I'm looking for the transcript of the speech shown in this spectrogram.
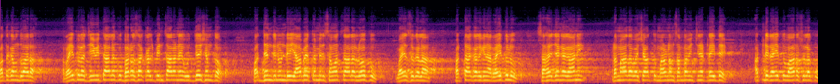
పథకం ద్వారా రైతుల జీవితాలకు భరోసా కల్పించాలనే ఉద్దేశంతో పద్దెనిమిది నుండి యాభై తొమ్మిది సంవత్సరాల లోపు వయసు గల పట్టా కలిగిన రైతులు సహజంగా కానీ ప్రమాదవశాత్తు మరణం సంభవించినట్లయితే అట్లి రైతు వారసులకు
